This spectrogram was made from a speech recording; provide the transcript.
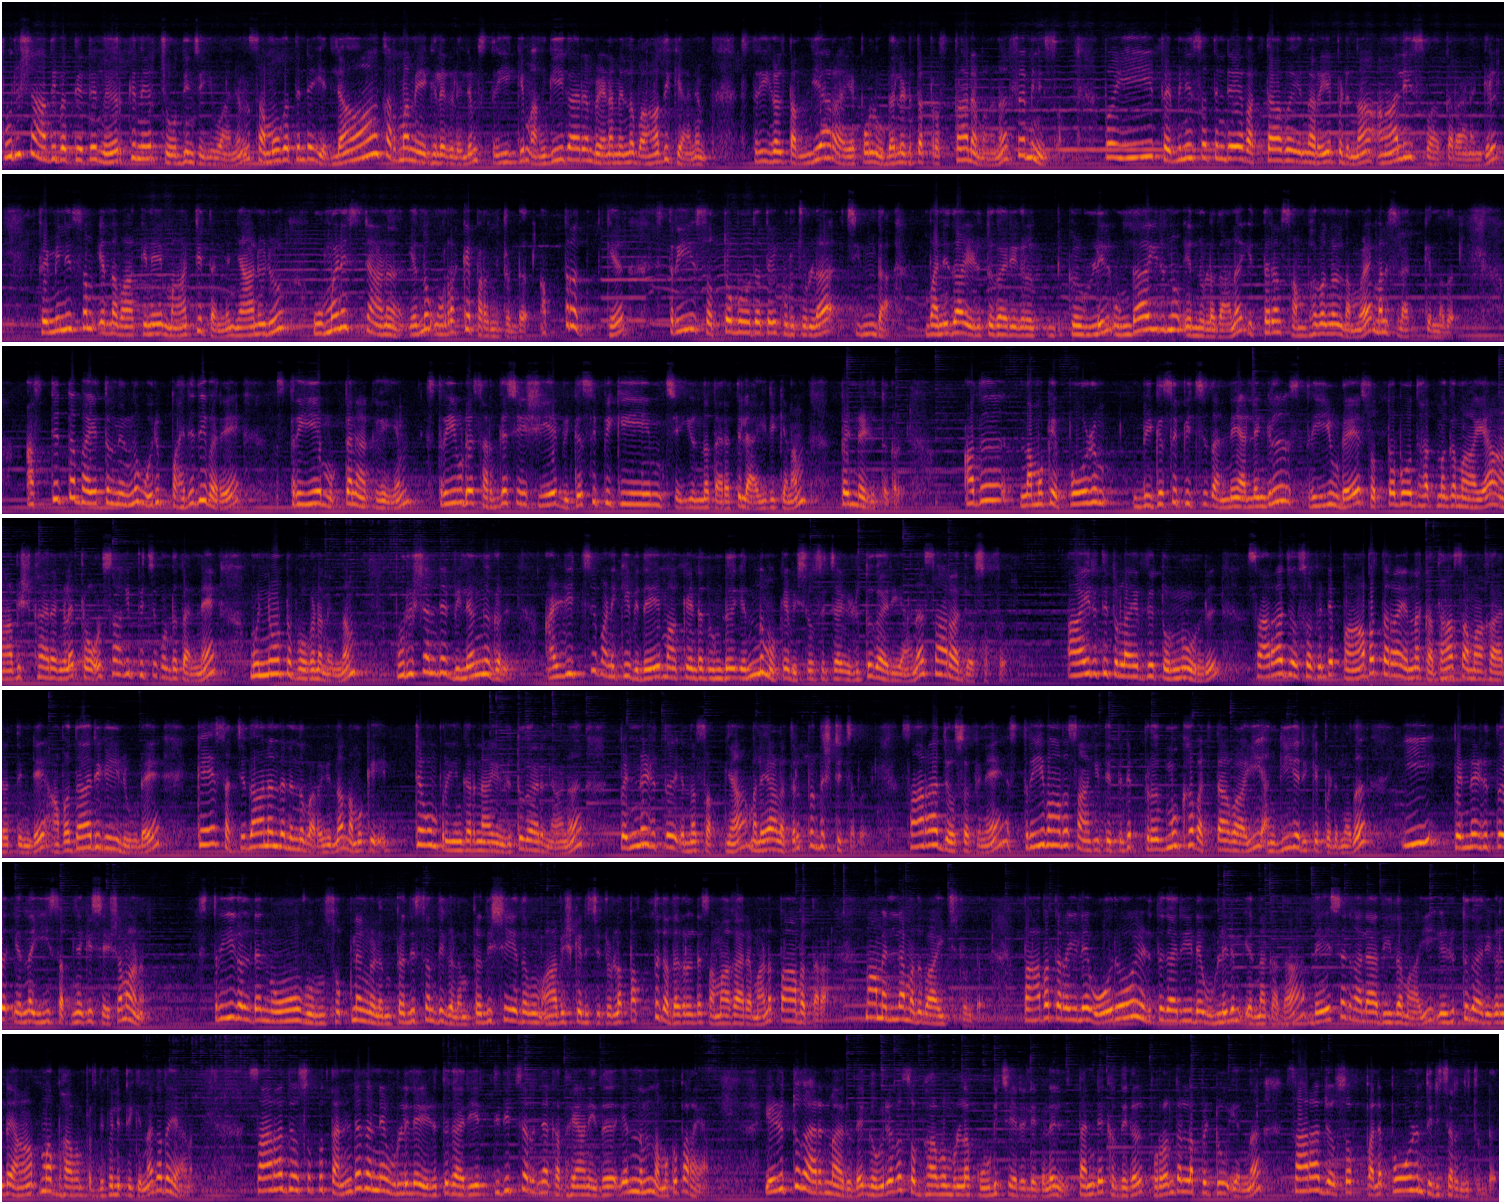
പുരുഷാധിപത്യത്തെ നേർക്കുനേർ ചോദ്യം ചെയ്യുവാനും സമൂഹത്തിന്റെ എല്ലാ കർമ്മ മേഖലകളിലും സ്ത്രീക്കും അംഗീകാരം വേണമെന്ന് വാദിക്കാനും സ്ത്രീകൾ തയ്യാറായപ്പോൾ ഉടലെടുത്ത പ്രസ്ഥാനമാണ് ഫെമിനിസം. അപ്പോൾ ഈ ഫെമിനിസത്തിന്റെ വക്താവ് എന്നറിയപ്പെടുന്ന ആലീസ് വാക്കർ ആണെങ്കിൽ ഫെമിനിസം എന്ന വാക്കിനെ മാറ്റി തന്നെ ഞാനൊരു വുമണിസ്റ്റ് ആണ് എന്ന് ഉറക്കെ പറഞ്ഞിട്ടുണ്ട്. അത്രയ്ക്ക് സ്ത്രീ സ്വത്വബോധത്തെക്കുറിച്ചുള്ള ചിന്ത വനിതാ എഴുത്തുകാരികൾക്കുള്ളിൽ ഉണ്ടായിരുന്നു എന്നുള്ളതാണ് ഇത്തരം സംഭവങ്ങൾ നമ്മളെ മനസ്സിലാക്കുന്നത്. അസ്തിത്വ ഭയത്തിൽ നിന്ന് ഒരു പരിധിവരെ സ്ത്രീയെ മുക്തനാക്കുകയും സ്ത്രീയുടെ സർഗശേഷിയെ വികസിപ്പിക്കുകയും ചെയ്യുന്ന തരത്തിലായിരിക്കണം പെണ്ണെഴുത്തുകൾ. അത് നമുക്ക് എപ്പോഴും വികസിപ്പിച്ച് തന്നെ അല്ലെങ്കിൽ സ്ത്രീയുടെ സ്വത്വബോധാത്മകമായ ആവിഷ്കാരങ്ങളെ പ്രോത്സാഹിപ്പിച്ചുകൊണ്ട് തന്നെ മുന്നോട്ട് പോകണമെന്നും പുരുഷന്റെ വിലങ്ങുകൾ അഴിച്ചു പണിക്ക് വിധേയമാക്കേണ്ടതുണ്ട് എന്നുമൊക്കെ വിശ്വസിച്ച എഴുത്തുകാരിയാണ് സാറ ജോസഫ്. ആയിരത്തി തൊള്ളായിരത്തി തൊണ്ണൂറിൽ സാറ ജോസഫിന്റെ പാപത്തറ എന്ന കഥാസമാഹാരത്തിന്റെ അവതാരികയിലൂടെ കെ. സച്ചിദാനന്ദൻ എന്ന് പറയുന്ന നമുക്ക് ഏറ്റവും പ്രിയങ്കരനായ എഴുത്തുകാരനാണ് പെണ്ണെഴുത്ത് എന്ന സംജ്ഞ മലയാളത്തിൽ പ്രതിഷ്ഠിച്ചത്. സാറ ജോസഫിനെ സ്ത്രീവാദ സാഹിത്യത്തിന്റെ പ്രമുഖ വക്താവായി അംഗീകരിക്കപ്പെടുന്നത് ഈ പെണ്ണെഴുത്ത് എന്ന ഈ സംജ്ഞയ്ക്ക് ശേഷമാണ്. സ്ത്രീകളുടെ നോവും സ്വപ്നങ്ങളും പ്രതിസന്ധികളും പ്രതിഷേധവും ആവിഷ്കരിച്ചിട്ടുള്ള പത്ത് കഥകളുടെ സമാഹാരമാണ് പാപത്തറ. നാം എല്ലാം അത് വായിച്ചിട്ടുണ്ട്. പാപത്തറയിലെ ഓരോ എഴുത്തുകാരിയുടെ ഉള്ളിലും എന്ന കഥ ദേശകാലാതീതമായി എഴുത്തുകാരികളുടെ ആത്മഭാവം പ്രതിഫലിപ്പിക്കുന്ന കഥയാണ്. സാറ ജോസഫ് തന്റെ തന്നെ ഉള്ളിലെ എഴുത്തുകാരിയെ തിരിച്ചറിഞ്ഞ കഥയാണിത് എന്നും നമുക്ക് പറയാം. എഴുത്തുകാരന്മാരുടെ ഗൗരവ സ്വഭാവമുള്ള കൂടിച്ചേരലുകളിൽ തന്റെ കൃതികൾ പുറന്തള്ളപ്പെട്ടു എന്ന് സാറാ ജോസഫ് പലപ്പോഴും തിരിച്ചറിഞ്ഞിട്ടുണ്ട്.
